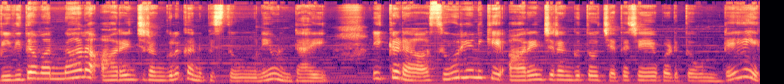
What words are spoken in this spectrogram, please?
వివిధ వర్ణాల ఆరెంజ్ రంగులు కనిపిస్తూనే ఉంటాయి. ఇక్కడ సూర్యునికి ఆరెంజ్ రంగుతో జత చేయబడుతూ ఉంటే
